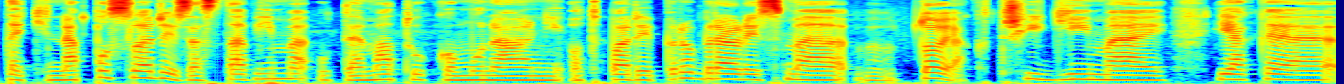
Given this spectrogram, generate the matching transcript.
teď naposledy zastavíme u tématu komunální odpady. Probrali jsme to, jak třídíme, jaké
